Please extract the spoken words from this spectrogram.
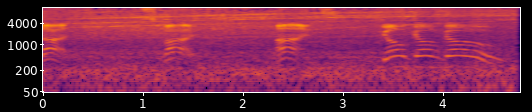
3, 2, 1, go, go, go!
